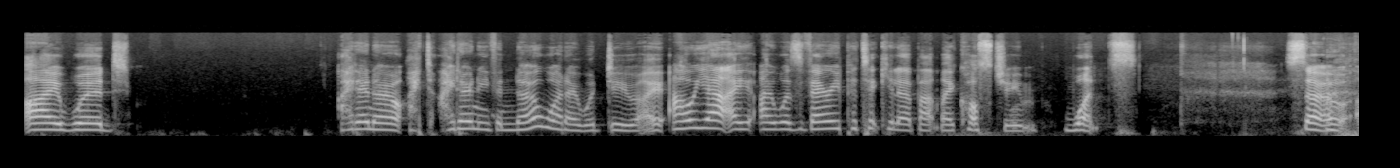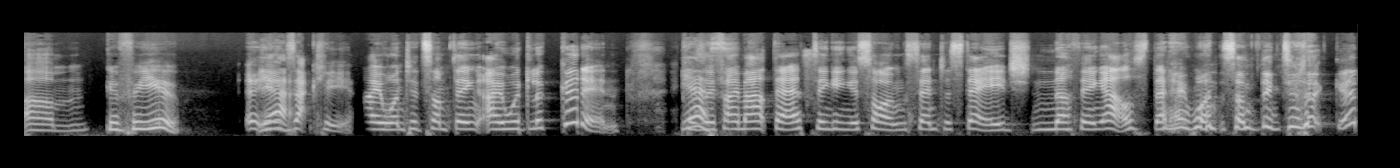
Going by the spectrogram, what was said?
I would. I don't know. I, I don't even know what I would do. I oh yeah, I, I was very particular about my costume once. So um Good for you. Uh, Yeah. exactly. I wanted something I would look good in. Because Yes. if I'm out there singing a song center stage, nothing else, then I want something to look good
